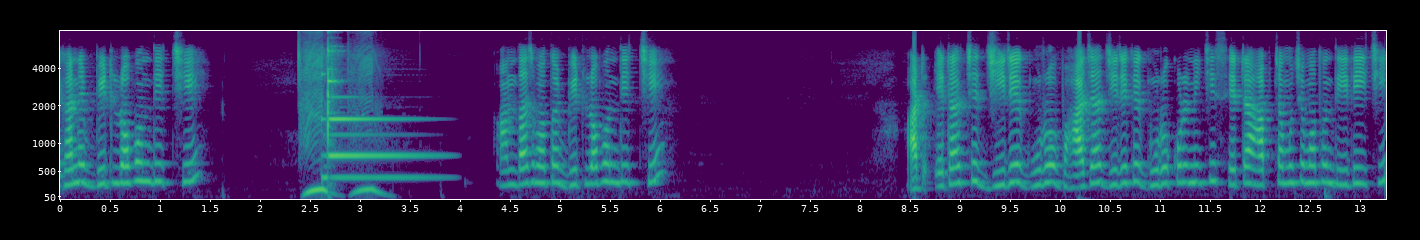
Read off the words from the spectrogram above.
এখানে বিট লবণ দিচ্ছি। আন্দাজ মতন বিট লবণ দিচ্ছি। আর এটা হচ্ছে জিরে গুঁড়ো, ভাজা জিরেকে গুঁড়ো করে নিচ্ছি, সেটা হাফ চামচের মতন দিয়ে দিয়েছি।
